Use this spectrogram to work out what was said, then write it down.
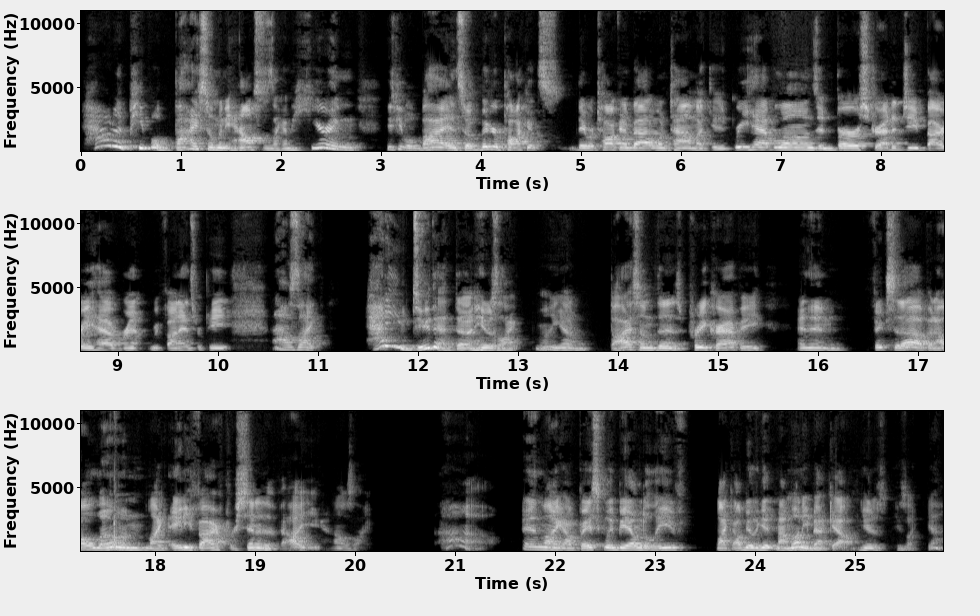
how do people buy so many houses? Like I'm hearing these people buy, and so bigger pockets. They were talking about one time like these rehab loans and BRRRR strategy, buy rehab, rent, refinance, repeat. And I was like, how do you do that though? And he was like, well, you got to buy something that's pretty crappy and then fix it up, and I'll loan like 85 percent of the value. And I was like, oh, and like I'll basically be able to leave. Like I'll be able to get my money back out. He was, he's like, yeah,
